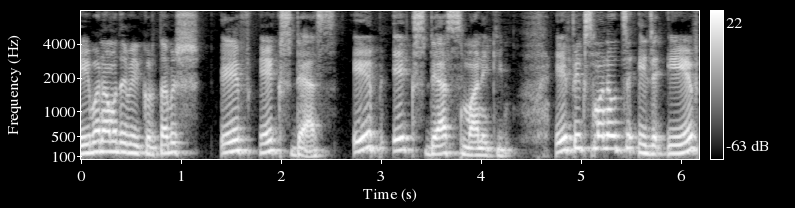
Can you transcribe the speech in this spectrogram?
এইবার আমাদের বের করতে হবে F X dash F X dash মানে কি? এফ এক্স মানে হচ্ছে এই যে এফ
